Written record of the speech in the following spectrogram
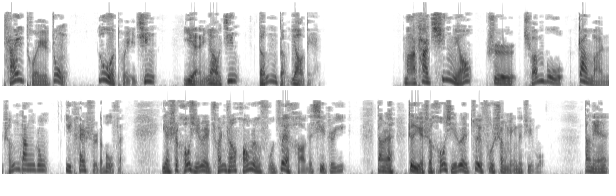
抬腿重，落腿轻，眼要精等等要点。马踏青苗是全部战宛城当中一开始的部分，也是侯喜瑞传承黄润甫最好的戏之一。当然，这也是侯喜瑞最负盛名的剧目。当年，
